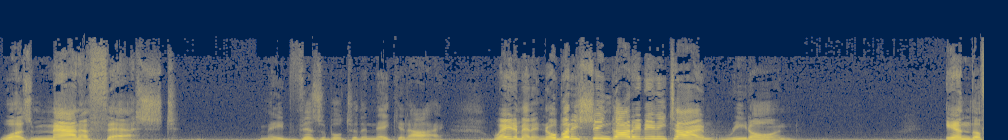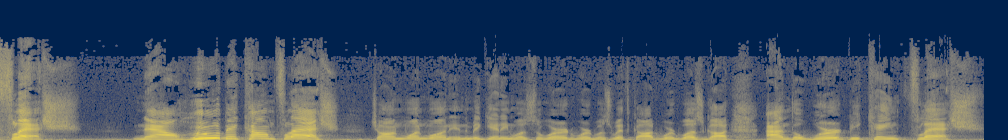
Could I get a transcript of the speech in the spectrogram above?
was manifest made visible to the naked eye. Wait a minute, nobody's seen God at any time. Read on. In the flesh. Now, who become flesh? John 1 1. In the beginning was the Word, Word was with God, Word was God. And the Word became flesh.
